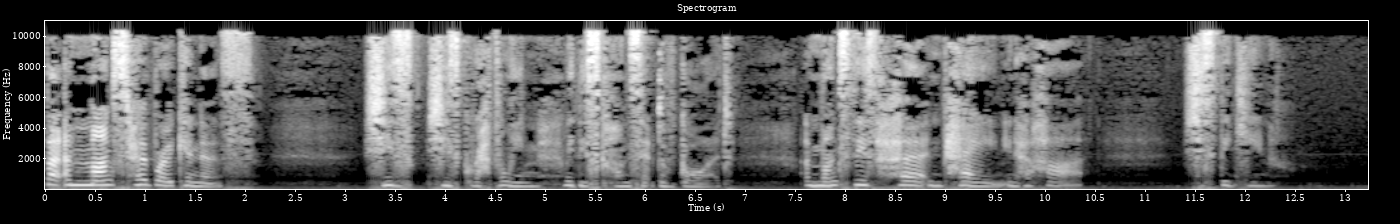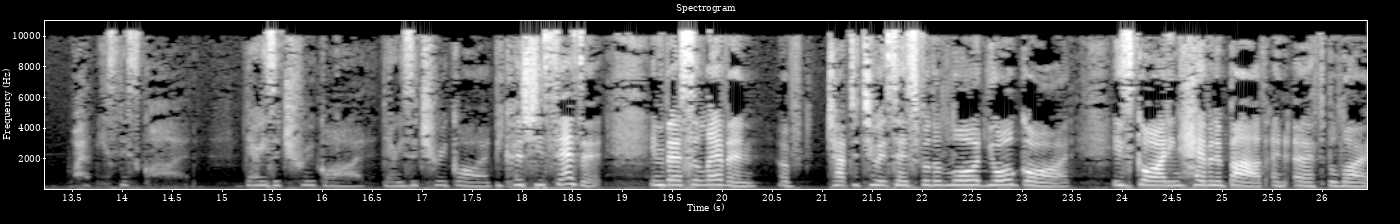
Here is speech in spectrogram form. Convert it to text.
But amongst her brokenness, she's, she's grappling with this concept of God. Amongst this hurt and pain in her heart, she's thinking, what is this God? There is a true God. There is a true God. Because she says it in verse 11 of chapter 2. It says, For the Lord your God is God in heaven above and earth below.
